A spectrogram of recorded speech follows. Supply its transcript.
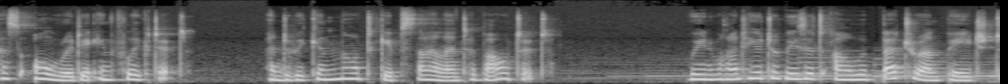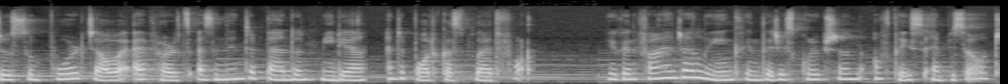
has already inflicted and we cannot keep silent about it. We invite you to visit our Patreon page to support our efforts as an independent media and a podcast platform. You can find a link in the description of this episode.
